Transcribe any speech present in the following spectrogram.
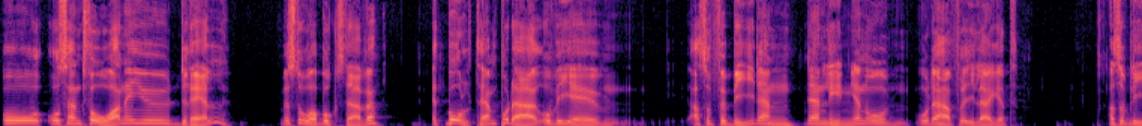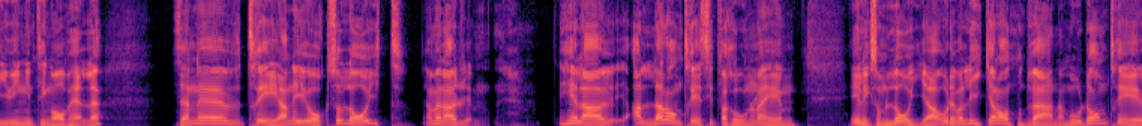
Och, och sen tvåan är ju dräll med stora bokstäver. Ett bolltempo där och vi är alltså förbi den, den linjen och, och det här friläget alltså blir ju ingenting av heller. Sen eh, trean är ju också lojt jag menar, hela, alla de tre situationerna är, är liksom loja och det var likadant mot Värnamo. De tre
